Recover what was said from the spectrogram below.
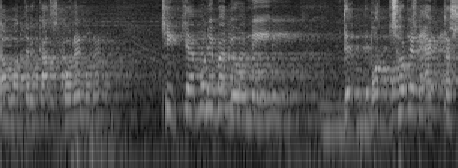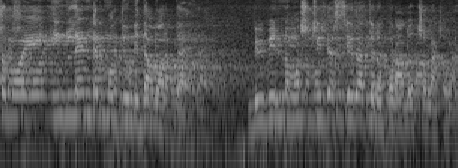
দাওয়াতের কাজ করেন, ঠিক তেমনই ভাবে উনি বছরের একটা সময়ে ইংল্যান্ডের মধ্যে উনি দাওয়াত দেয়। বিভিন্ন মসজিদের সিরাতের উপর আলোচনা করে।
